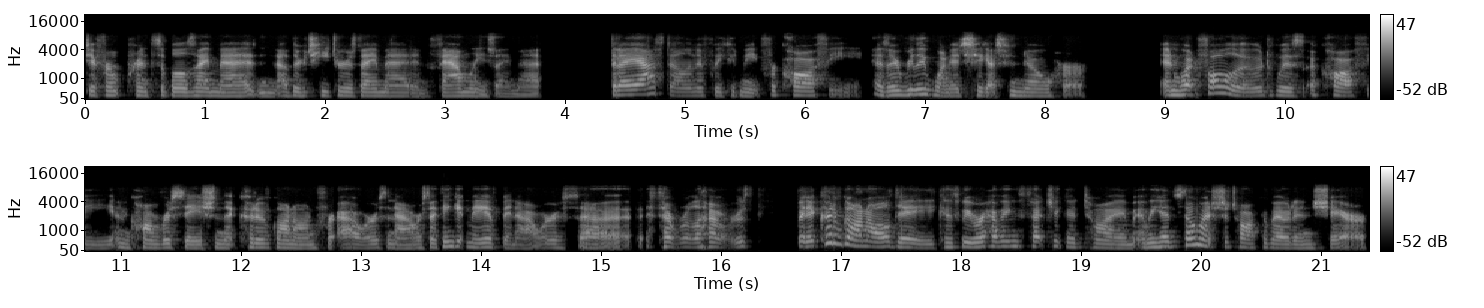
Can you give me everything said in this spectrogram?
different principals I met and other teachers I met and families I met that I asked Ellen if we could meet for coffee, as I really wanted to get to know her. And what followed was a coffee and conversation that could have gone on for hours and hours. I think it may have been hours, uh, several hours, but it could have gone all day because we were having such a good time and we had so much to talk about and share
